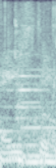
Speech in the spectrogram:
tasty.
